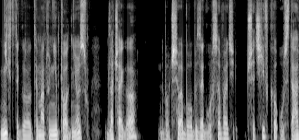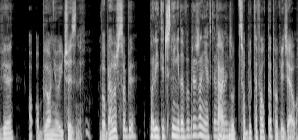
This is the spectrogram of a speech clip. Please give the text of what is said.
nikt tego tematu nie podniósł. Dlaczego? Bo trzeba byłoby zagłosować przeciwko ustawie o obronie ojczyzny. Wyobrażasz sobie? Politycznie nie do wyobrażenia w tym tak, momencie. no co by TVP powiedziało?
